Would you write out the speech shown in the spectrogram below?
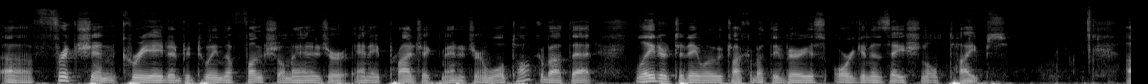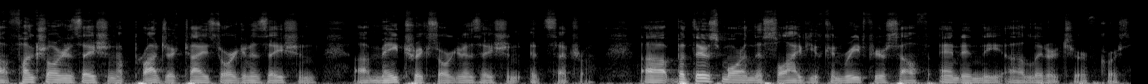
uh, friction created between the functional manager and a project manager. And we'll talk about that later today when we talk about the various organizational types a functional organization, a projectized organization, a matrix organization, etc. Uh, but there's more on this slide you can read for yourself and in the uh, literature, of course.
